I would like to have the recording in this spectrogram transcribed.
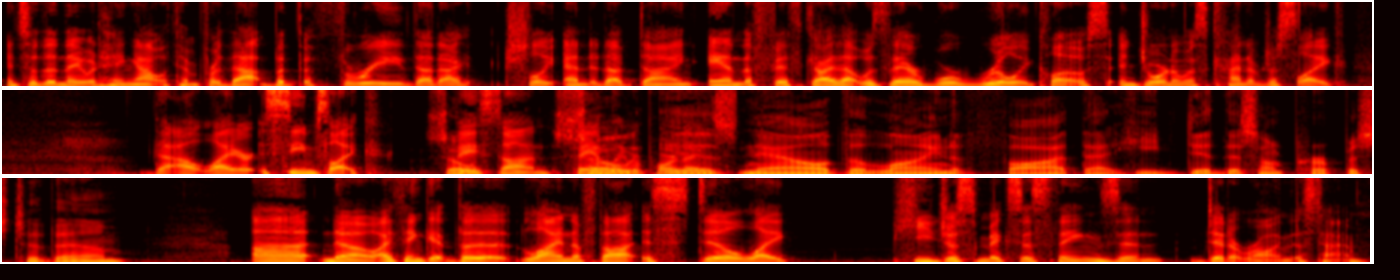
And so then they would hang out with him for that. But the three that actually ended up dying and the fifth guy that was there were really close. And Jordan was kind of just like the outlier, it seems like, So, based on family so reporting. is now the line of thought that he did this on purpose to them? Uh, no, I think it, the line of thought is still like he just mixes things and did it wrong this time.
